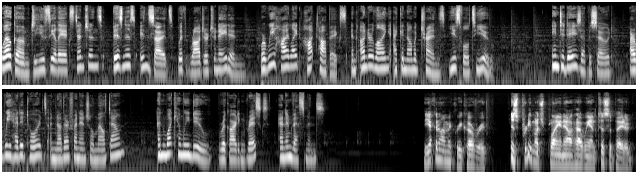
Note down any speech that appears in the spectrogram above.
Welcome to UCLA Extension's Business Insights with Roger Torneden, where we highlight hot topics and underlying economic trends useful to you. In today's episode, are we headed towards another financial meltdown? And what can we do regarding risks and investments? The economic recovery is pretty much playing out how we anticipated,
